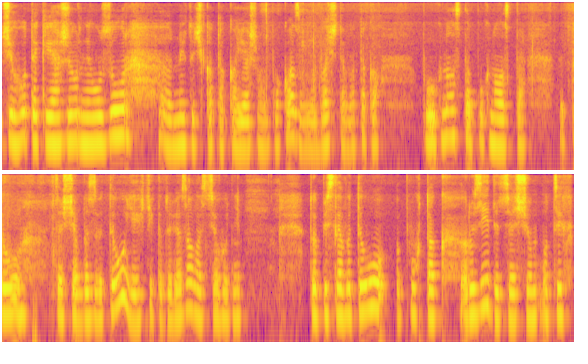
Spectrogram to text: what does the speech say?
Чого такий ажурний узор? Е, Ниточка така, я ж вам показувала, бачите, вона така пухнаста, пухнаста. То це ще без ВТО, я їх тільки дов'язала сьогодні. То після ВТО пух так розійдеться, що оцих,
